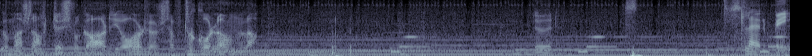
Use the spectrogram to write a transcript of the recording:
You must not disregard the orders of Tukolonla. Dude. Just, just let it be.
